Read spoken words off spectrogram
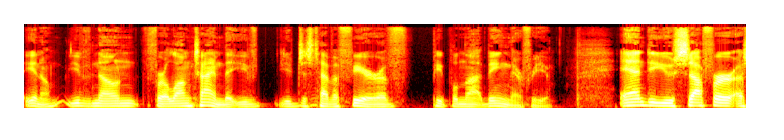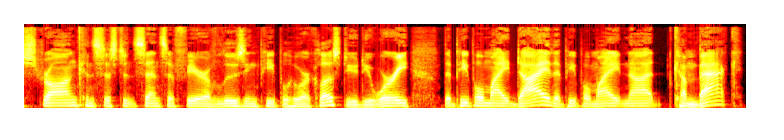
you know you've known for a long time that you've you just have a fear of people not being there for you? And do you suffer a strong, consistent sense of fear of losing people who are close to you? Do you worry that people might die, that people might not come back?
